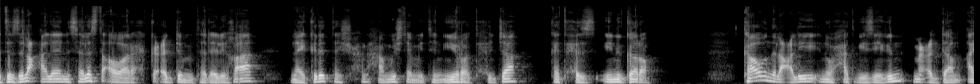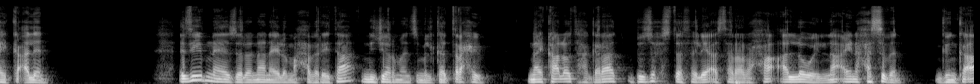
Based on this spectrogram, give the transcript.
እቲ ዝለዓለ ንሰለስተ ኣዋርሕ ክዕድም እንተደልዩ ከዓ ናይ 2500 ዩሮ ትሕጃ ከትሕዝ ይንገሮ ካብኡ ንላዕሊ ንውሓት ግዜ ግን ምዕዳም ኣይከኣልን እዚ ሂብናዮ ዘለና ናይ ሎማ ሓበሬታ ንጀርመን ዝምልከት ጥራሕ እዩ ናይ ካልኦት ሃገራት ብዙሕ ዝተፈለየ ኣሰራርሓ ኣለዎ ኢልና ኣይንሓስብን ግን ከኣ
